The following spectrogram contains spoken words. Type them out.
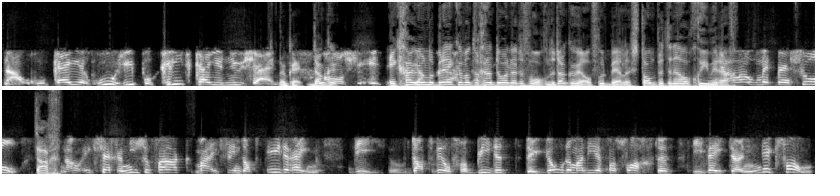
Nou, hoe, kan je, hoe hypocriet kan je nu zijn? Oké, okay, dank u. In... Ik ga u onderbreken, want we gaan door naar de volgende. Dank u wel, voetbellen. Stand.nl, goedemiddag. Hallo, met Ben Soel. Dag. Nou, ik zeg het niet zo vaak, maar ik vind dat iedereen die dat wil verbieden, de jodenmanier van slachten, die weet er niks van.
